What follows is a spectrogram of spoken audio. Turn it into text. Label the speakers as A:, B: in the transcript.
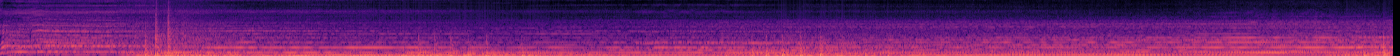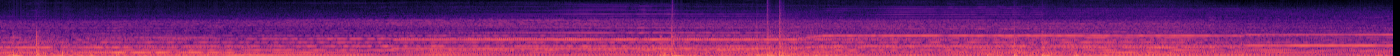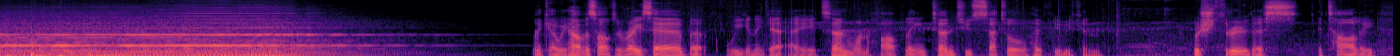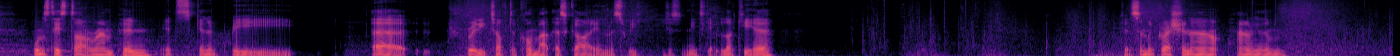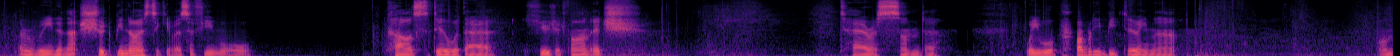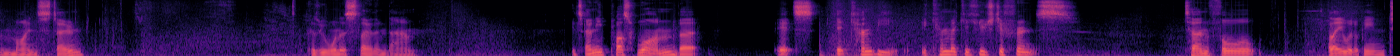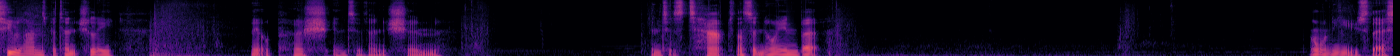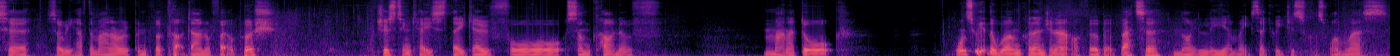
A: Okay, ourselves a race here, but we're going to get a turn 1 Harpling, turn 2 Settle. Hopefully we can push through this Etali. Once they start ramping, it's going to be uh, really tough to combat this guy unless we just need to get lucky here. Get some aggression out, pounding them. Arena, that should be nice to give us a few more cards to deal with their huge advantage tear asunder. We will probably be doing that on the Mind Stone because we want to slow them down. It's only plus one, but it's it can be it can make a huge difference. Turn four play would have been two lands potentially. It'll push intervention. Enters tapped. That's annoying, but I want to use this here. So we have the mana open for cut down or fatal push. Just in case they go for some kind of mana dork. Once we get the Wurmcoil Engine out, I'll feel a bit better. Nylea makes their creatures cost one less.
